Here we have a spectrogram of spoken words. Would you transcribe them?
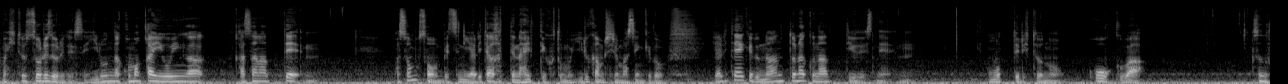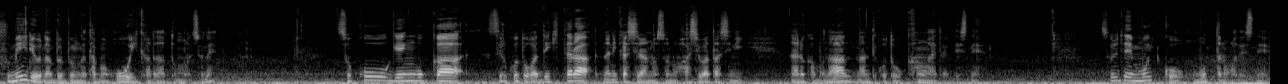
まあ、人それぞれですね。いろんな細かい要因が重なって、うん。まあ、そもそも別にやりたがってないっていうこともいるかもしれませんけどやりたいけどなんとなくなっていうですね、うん、思ってる人の多くはその不明瞭な部分が多分多いからだと思うんですよね。うん、そこを言語化することができたら何かしらのその橋渡しになるかもななんてことを考えたりですね。それでもう一個思ったのがですね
